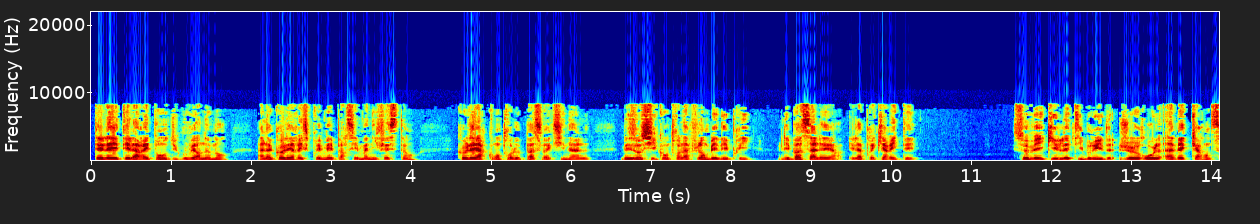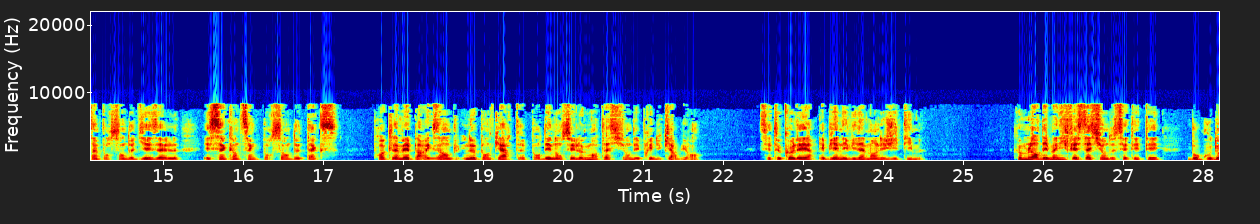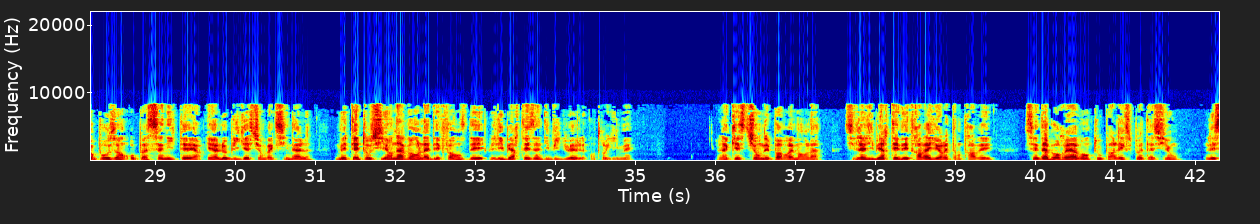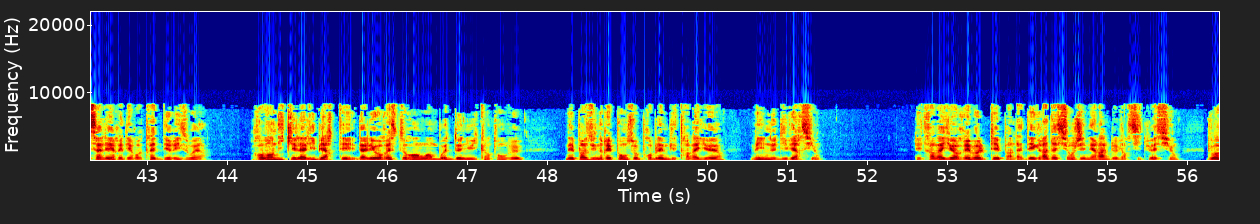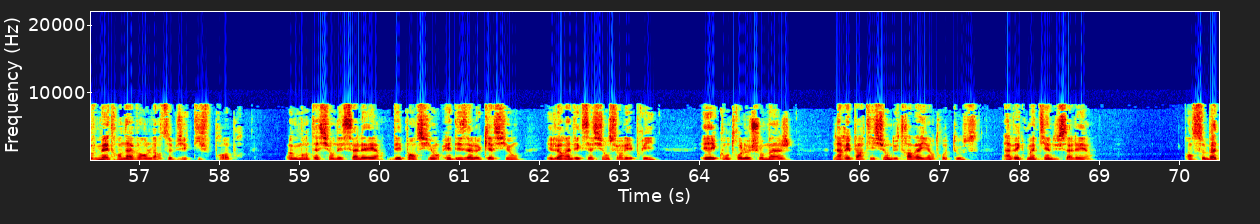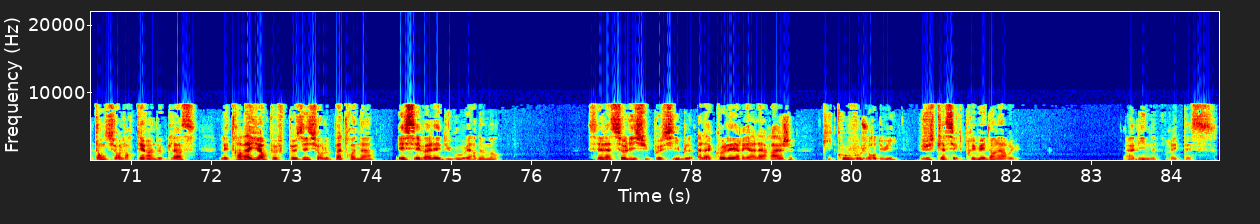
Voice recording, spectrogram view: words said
Telle a été la réponse du gouvernement à la colère exprimée par ces manifestants, colère contre le pass vaccinal, mais aussi contre la flambée des prix, les bas salaires et la précarité. Ce véhicule est hybride, je roule avec 45% de diesel et 55% de taxes, proclamait par exemple une pancarte pour dénoncer l'augmentation des prix du carburant. Cette colère est bien évidemment légitime. Comme lors des manifestations de cet été, beaucoup d'opposants au pass sanitaire et à l'obligation vaccinale mettaient aussi en avant la défense des libertés individuelles, entre guillemets. La question n'est pas vraiment là. Si la liberté des travailleurs est entravée, c'est d'abord et avant tout par l'exploitation, les salaires et les retraites dérisoires. Revendiquer la liberté d'aller au restaurant ou en boîte de nuit quand on veut n'est pas une réponse aux problèmes des travailleurs, mais une diversion. Les travailleurs révoltés par la dégradation générale de leur situation doivent mettre en avant leurs objectifs propres augmentation des salaires, des pensions et des allocations et leur indexation sur les prix, et, contre le chômage, la répartition du travail entre tous, avec maintien du salaire. En se battant sur leur terrain de classe, les travailleurs peuvent peser sur le patronat et ses valets du gouvernement. C'est la seule issue possible à la colère et à la rage qui couvent aujourd'hui jusqu'à s'exprimer dans la rue. Aline Rettes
